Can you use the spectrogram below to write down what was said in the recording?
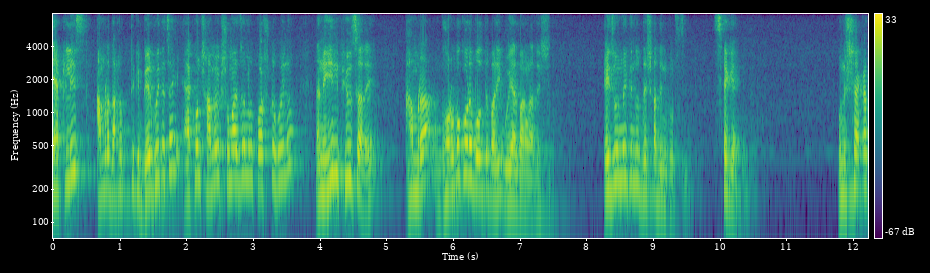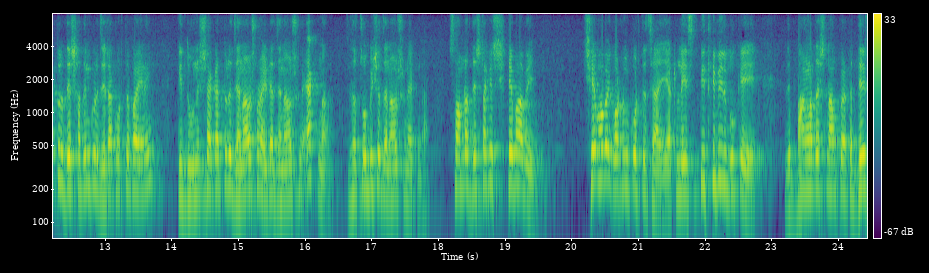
অ্যাটলিস্ট আমরা দাসত্ব থেকে বের হইতে চাই। এখন সাময়িক সময়ের জন্য কষ্ট হইলেও মানে ইন ফিউচারে আমরা গর্ব করে বলতে পারি উই আর বাংলাদেশি। এই জন্যই কিন্তু দেশ স্বাধীন করছি। সেকেন্ড উনিশশো একাত্তরে দেশ স্বাধীন করে যেটা করতে পারিনি, কিন্তু উনিশশো একাত্তরে জেনারেশন এটা জেনারেশন এক না দু হাজার চব্বিশের জেনারেশন এক না। সো আমরা দেশটাকে সেভাবেই সেভাবে গঠন করতে চাই অ্যাটলিস্ট পৃথিবীর বুকে যে বাংলাদেশ নাম করে একটা দেশ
